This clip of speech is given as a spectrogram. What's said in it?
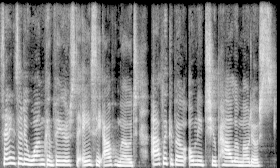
Setting 31 configures the AC output mode, applicable only to power models.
